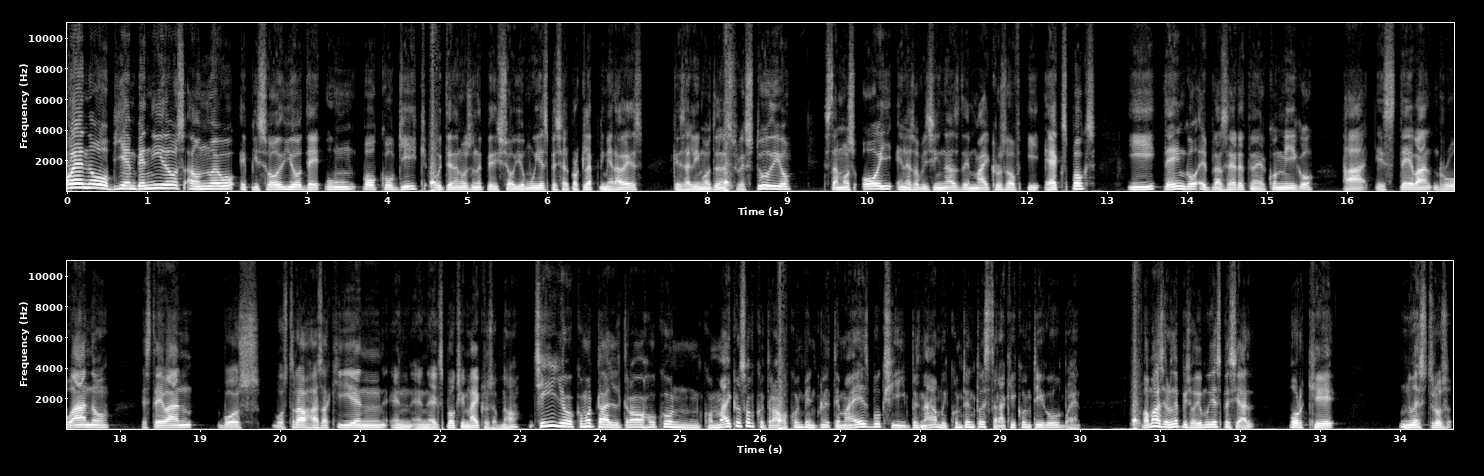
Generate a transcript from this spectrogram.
Bueno, bienvenidos a un nuevo episodio de Un poco Geek. Hoy tenemos un episodio muy especial porque es la primera vez que salimos de nuestro estudio. Estamos hoy en las oficinas de Microsoft y Xbox y tengo el placer de tener conmigo a Esteban Ruano. Esteban, vos, vos trabajas aquí en, en, en Xbox y Microsoft, ¿no? Sí, yo como tal trabajo con, con Microsoft, que trabajo con, con el tema de Xbox y pues nada, muy contento de estar aquí contigo. Bueno, vamos a hacer un episodio muy especial porque nuestros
